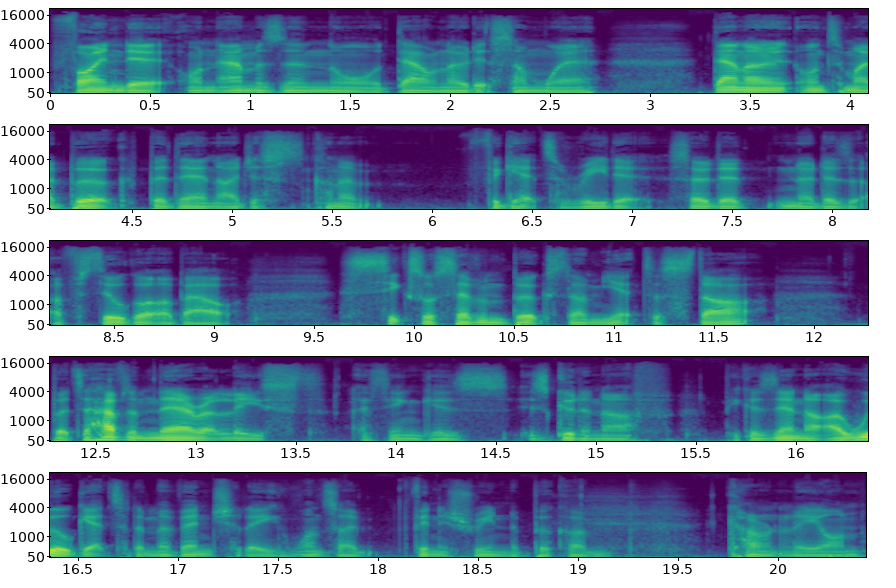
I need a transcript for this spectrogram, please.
find it on Amazon or download it somewhere, download onto my book, but then I just kind of forget to read it. So that you know, there's I've still got about six or seven books that I'm yet to start, but to have them there at least, I think is is good enough because then I will get to them eventually once I finish reading the book I'm currently on.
